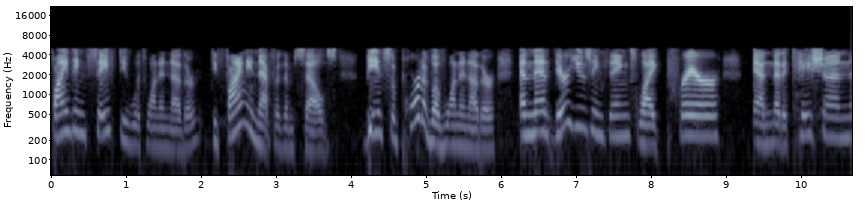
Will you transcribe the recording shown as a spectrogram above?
finding safety with one another, defining that for themselves, being supportive of one another, and then they're using things like prayer and meditation,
